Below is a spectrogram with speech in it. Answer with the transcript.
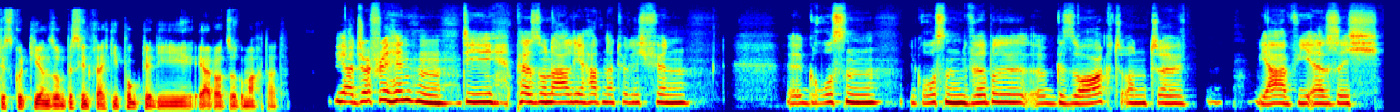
diskutieren so ein bisschen vielleicht die Punkte, die er dort so gemacht hat. Ja, Jeffrey Hinton, die Personalie hat natürlich für einen äh, großen, großen Wirbel äh, gesorgt und äh, ja, wie er sich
